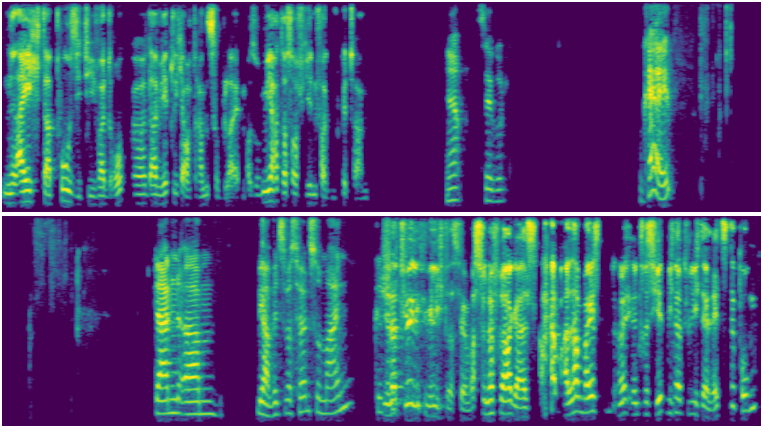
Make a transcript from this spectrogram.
ein leichter, positiver Druck, äh, da wirklich auch dran zu bleiben. Also mir hat das auf jeden Fall gut getan. Ja, sehr gut. Okay. Dann, ähm, ja, willst du was hören zu meinen Geschichten? Ja, natürlich will ich das hören. Was für eine Frage. Als am allermeisten ne, interessiert mich natürlich der letzte Punkt,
